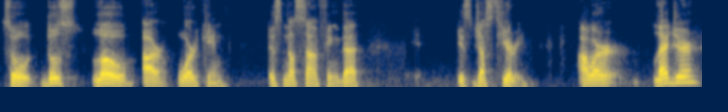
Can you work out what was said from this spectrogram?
So those law are working. It's not something that is just theory. Our ledger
